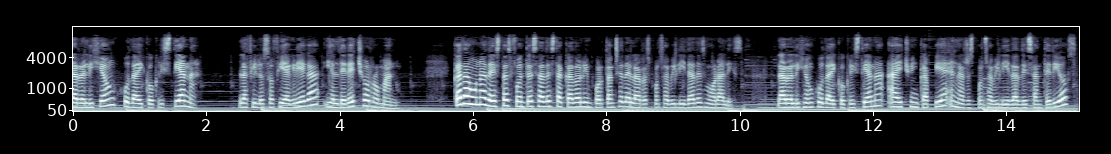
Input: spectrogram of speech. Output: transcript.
la religión judaico-cristiana, la filosofía griega y el derecho romano. Cada una de estas fuentes ha destacado la importancia de las responsabilidades morales, la religión judaico-cristiana ha hecho hincapié en las responsabilidades ante Dios.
